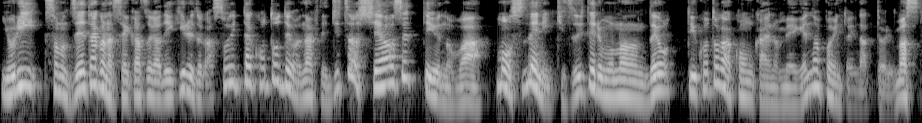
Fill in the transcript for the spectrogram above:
よりその贅沢な生活ができるとか、そういったことではなくて、実は幸せっていうのは、もうすでに気づいているものなんだよっていうことが今回の名言のポイントになっております。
